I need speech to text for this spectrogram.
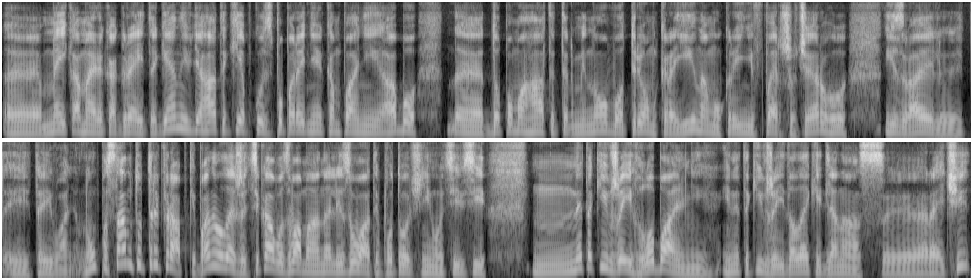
Make America Great Again і вдягати кепку з попередньої кампанії, або е, допомагати терміново трьом країнам Україні в першу чергу, Ізраїлю і Тайваню. Ну, поставимо тут три крапки. Пане Олеже, цікаво з вами аналізувати поточні оці всі не такі вже й глобальні і не такі вже й далекі для нас е, речі.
